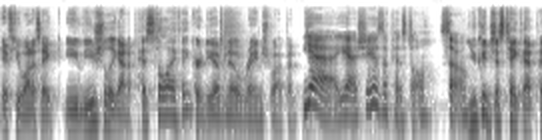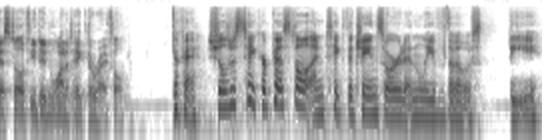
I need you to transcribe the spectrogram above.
if you want to take, you've usually got a pistol, I think, or do you have no ranged weapon? yeah, yeah. She has a pistol. So You could just take that pistol if you didn't want to take the rifle. Okay, she'll just take her pistol and take the chainsword and leave those the.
